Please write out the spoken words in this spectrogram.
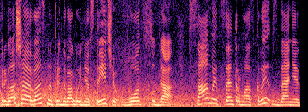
приглашаю вас на предновогоднюю встречу вот сюда, самый центр Москвы, в здание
